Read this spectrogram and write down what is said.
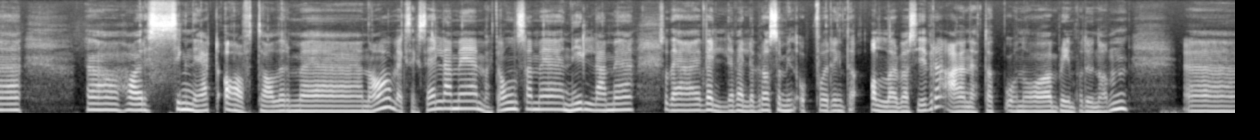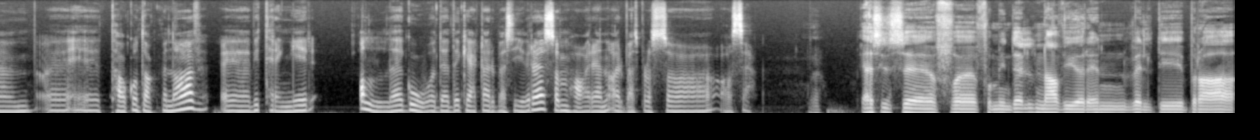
eh, har signert avtaler med Nav, XXL er med, McDonald's er med, NIL er med. Så det er veldig, veldig bra. Så min oppfordring til alle arbeidsgivere er jo nettopp å nå bli med på dugnaden. Eh, eh, ta kontakt med Nav. Eh, vi trenger alle gode, dedikerte arbeidsgivere som har en arbeidsplass å avse. Jeg syns for, for min del Nav gjør en veldig bra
